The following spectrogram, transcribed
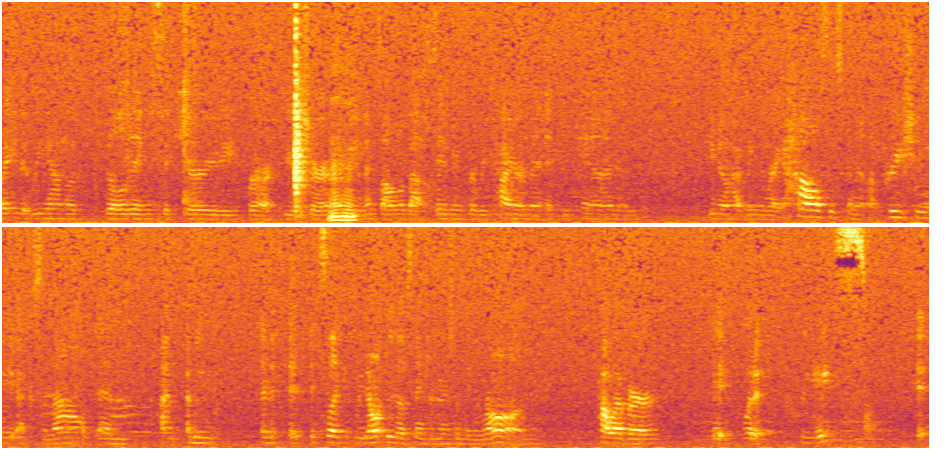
way that we have of building security for our future. I Mhm. mean, it's all about saving for retirement if you can, and you know, having the right house is going to appreciate X amount. And I, I mean, and it, it's like if we don't do those things, we're doing something wrong. However, it, what it creates it,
